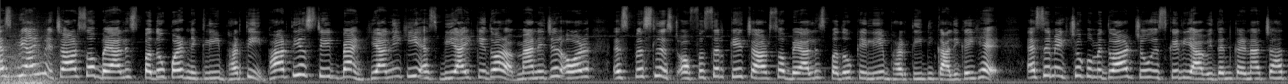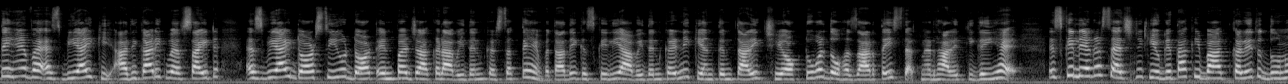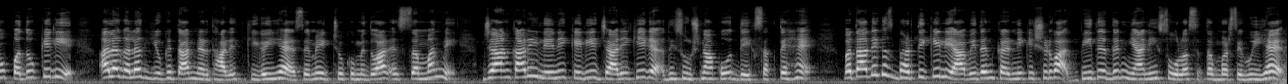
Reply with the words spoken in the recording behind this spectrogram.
एसबीआई में 442 पदों पर निकली भर्ती। भारतीय स्टेट बैंक, यानी कि एसबीआई के द्वारा मैनेजर और स्पेशलिस्ट ऑफिसर के 442 पदों के लिए भर्ती निकाली गई है। ऐसे में इच्छुक उम्मीदवार जो इसके लिए आवेदन करना चाहते हैं, वह एसबीआई की आधिकारिक वेबसाइट sbi.co.in पर जाकर आवेदन कर सकते हैं। बता दें कि इसके लिए आवेदन करने की अंतिम तारीख छह अक्टूबर 2023 तक निर्धारित की गई है। इसके लिए अगर शैक्षणिक योग्यता की बात करें तो दोनों पदों के लिए अलग अलग योग्यता निर्धारित की गई है। ऐसे में इच्छुक उम्मीदवार इस संबंध में जानकारी लेने के लिए जारी किए गए अधिसूचना को देख सकते हैं। बता दें कि इस भर्ती के लिए आवेदन करने की शुरुआत बीते दिन यानी 16 सितंबर से हुई है।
